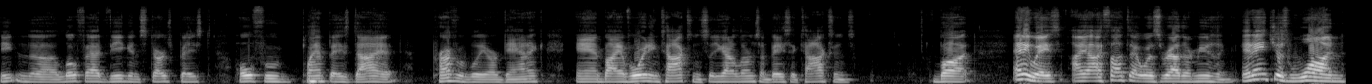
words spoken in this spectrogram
eating the low fat, vegan, starch based, whole food, plant based diet, preferably organic, and by avoiding toxins. So you got to learn some basic toxins. But, anyways, I, I thought that was rather amusing. It ain't just one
